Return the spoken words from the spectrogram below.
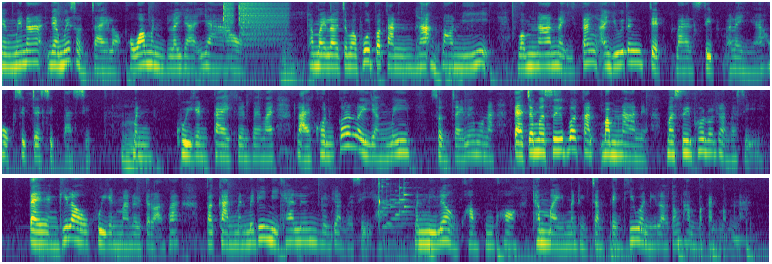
ยังไม่น่ายังไม่สนใจหรอก เพราะว่ามันระยะยาวอืมทำไมเราจะมาพูดประกันณตอนนี้บำนาญน่ะอีกตั้งอายุตั้ง 7 80 อะไรอย่างเงี้ย60 70 80มันคุยกันไกลเกินไปไหมหลายคนก็เลยยังไม่สนใจเรื่องบำนาญแต่จะมาซื้อประกันบำนาญเนี่ยมาซื้อเพื่อลดหย่อนภาษีแต่อย่างที่เราคุยกันมาโดยตลอดว่าประกันมันไม่ได้มีแค่เรื่องลดหย่อนภาษีค่ะ มันมีเรื่องของความคุ้มครองทำไมมันถึงจำเป็นที่วันนี้เราต้องทำประกันบำนาญอืม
